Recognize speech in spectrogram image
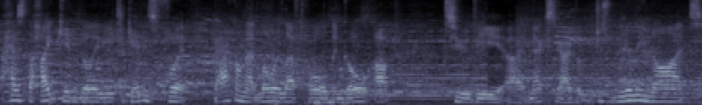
has the height capability to get his foot back on that lower left hold and go up to the uh, next guy, but just really not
